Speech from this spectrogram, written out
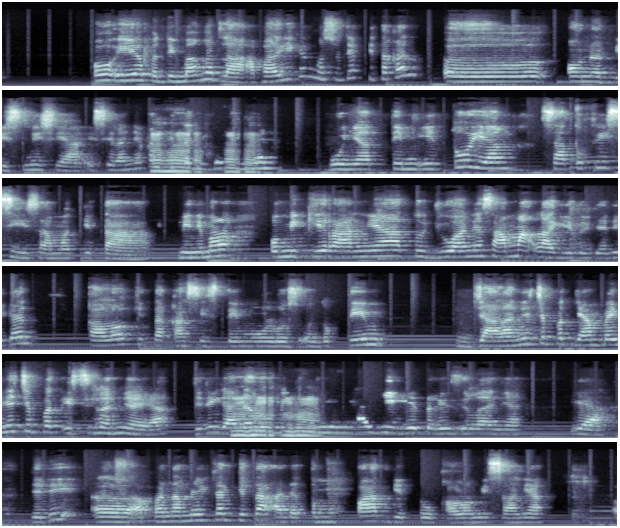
Oh iya penting banget lah, apalagi kan maksudnya kita kan uh, owner bisnis ya, istilahnya kan kita juga punya, punya tim itu yang satu visi sama kita, minimal pemikirannya, tujuannya sama lah gitu. Jadi kan kalau kita kasih stimulus untuk tim, jalannya cepet, nyampe nya cepet istilahnya ya. Jadi nggak ada rumit lagi gitu istilahnya. Ya, jadi uh, apa namanya kan kita ada tempat gitu. Kalau misalnya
